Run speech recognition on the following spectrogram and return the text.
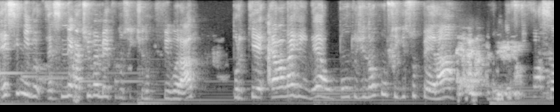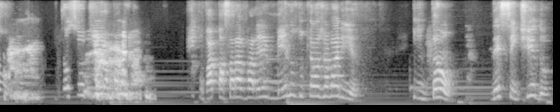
esse nível, esse negativo é meio que no sentido figurado, porque ela vai render ao ponto de não conseguir superar o de inflação. Então, seu dinheiro vai passar a valer menos do que ela já valia. Então, nesse sentido,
